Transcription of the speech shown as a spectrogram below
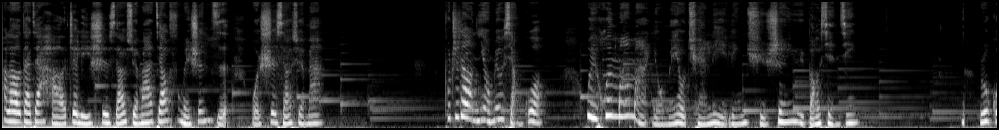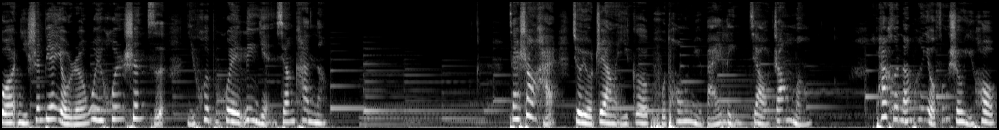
Hello，大家好，这里是小雪妈教赴美生子，我是小雪妈。不知道你有没有想过，未婚妈妈有没有权利领取生育保险金？如果你身边有人未婚生子，你会不会另眼相看呢？在上海就有这样一个普通女白领，叫张萌。她和男朋友分手以后，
